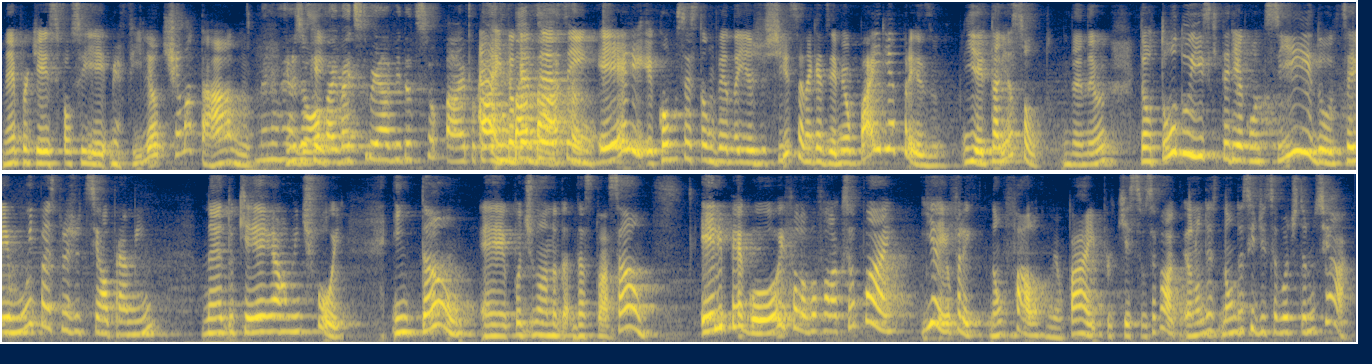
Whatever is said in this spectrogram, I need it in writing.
né? Porque se fosse minha filha, eu tinha matado. Mas não resolve, vai, vai destruir a vida do seu pai por causa É, de um então quer dizer assim, ele, como vocês estão vendo aí a justiça, né? Quer dizer, meu pai iria preso e ele estaria solto, entendeu? Então tudo isso que teria acontecido seria muito mais prejudicial para mim, né, do que realmente foi. Então, é, continuando da, da situação, ele pegou e falou, vou falar com seu pai. E aí eu falei, não fala com meu pai, porque se você falar, eu não, de- não decidi se eu vou te denunciar.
